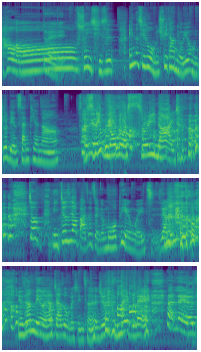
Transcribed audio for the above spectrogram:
然后哦，对，所以其实，哎，那其实我们去一趟纽约，我们就连三天呐，Sleep No More Three Night，就你就是要把这整个摸遍为止，这样子，有这样没有人要加入我们行程，你觉得很累不累？太累了，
